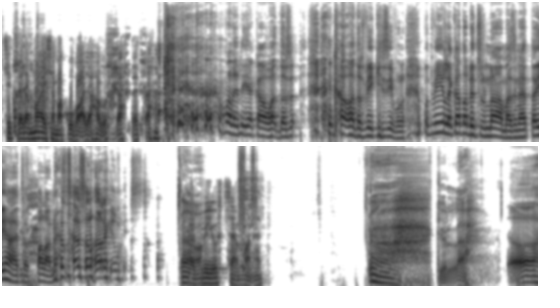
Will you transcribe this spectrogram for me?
Sitten vedä maisemakuvaa ja halusi lähteä tähän. Mä olin liian kauan tuossa, kauan tuossa Wikisivulla. Mutta Ville, kato nyt sun naamaa, se näyttää ihan, että sä oot palannut jostain solariumissa. Joo. Oli just semmoinen. että Ah, kyllä. Oh.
